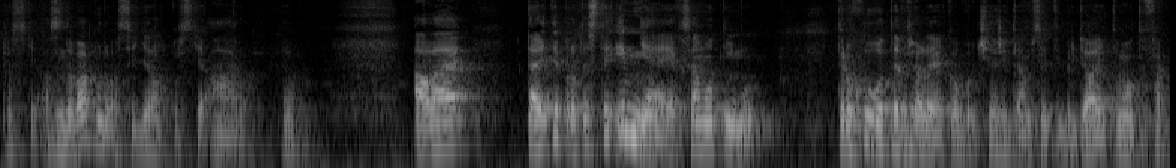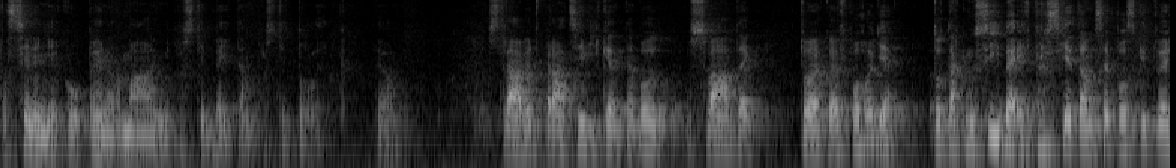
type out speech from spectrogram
Prostě. A znova budu asi dělat prostě áro. Jo. Ale tady ty protesty i mě, jak samotnému, trochu otevřeli jako oči, říkám si, ty brdělej, to, to fakt asi není jako úplně normální, prostě bej tam prostě tolik. Jo. Strávit práci víkend nebo svátek, to jako je v pohodě. To tak musí být, prostě tam se poskytuje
